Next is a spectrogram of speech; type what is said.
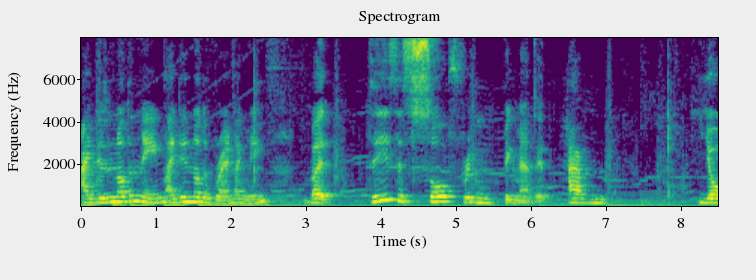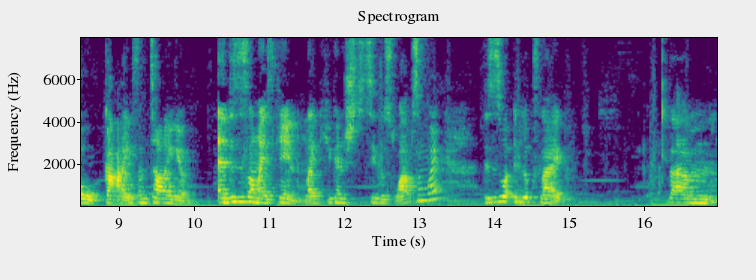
I didn't know the name. I didn't know the brand i mean. But this is so freaking pigmented. I have yo guys i'm telling you. And this is on my skin. Like you can see the swab somewhere. This is what it looks like um,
